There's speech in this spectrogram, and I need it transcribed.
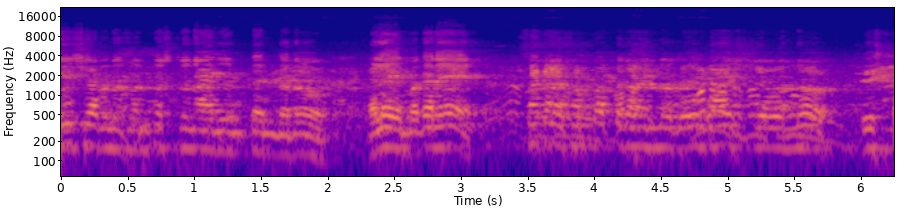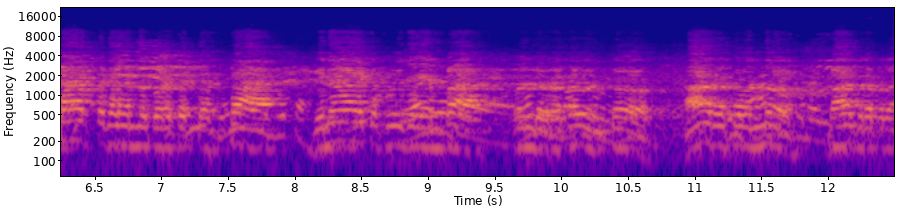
ಈಶ್ವರನು ಸಂತುಷ್ಟನಾಗಿ ಎಂತೆಂದನು ಅಲೆ ಮಗನೇ ಸಕಲ ಸಂಪತ್ತುಗಳನ್ನು ದೀರ್ಘಾಯುಷ್ಯವನ್ನು ಇಷ್ಟಾರ್ಥಗಳನ್ನು ಕೊರತಕ್ಕಂತ ವಿನಾಯಕ ಪೂಜೆ ಎಂಬ ಒಂದು ವ್ರತವುಂಟು. ಆ ವ್ರತವನ್ನು ಭಾದ್ರಪದ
